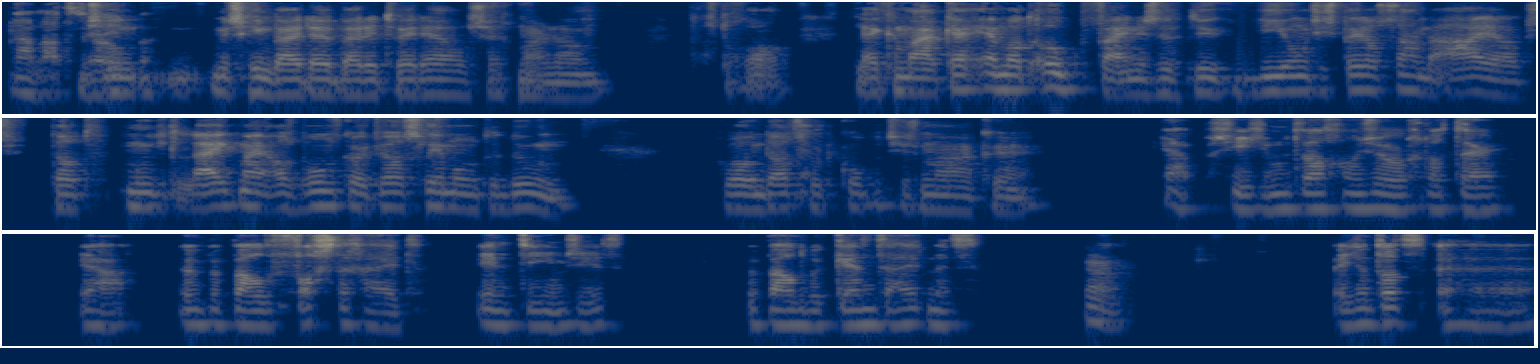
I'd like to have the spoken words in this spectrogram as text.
Nou, laten we. Misschien, misschien bij, de, bij de tweede helft, zeg maar dan. Dat is toch wel lekker maken. En wat ook fijn is natuurlijk, die jongens die spelen al staan bij Ajax. Dat moet, lijkt mij als bondscoach wel slim om te doen. Gewoon dat soort koppeltjes maken. Ja, precies. Je moet wel gewoon zorgen dat er ja, een bepaalde vastigheid in het team zit. Een bepaalde bekendheid met... Ja. Weet je, want dat... eh,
